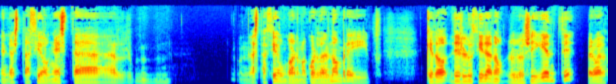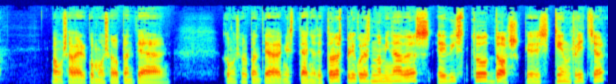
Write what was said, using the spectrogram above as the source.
en la estación esta, la estación, ahora no me acuerdo del nombre, y quedó deslucida, no, lo siguiente, pero bueno, vamos a ver cómo se lo plantean cómo se lo plantean este año. De todas las películas nominadas, he visto dos, que es King Richard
